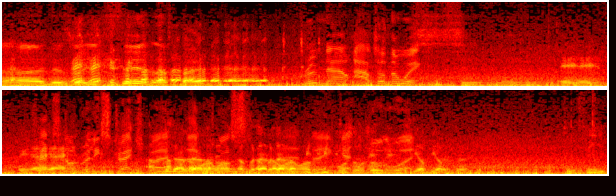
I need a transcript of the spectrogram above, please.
shot. Dah dah. Ah, That's what you said last time. Room now out on the wing. It's not really stretched by that cross. They get the ball away. To feed.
